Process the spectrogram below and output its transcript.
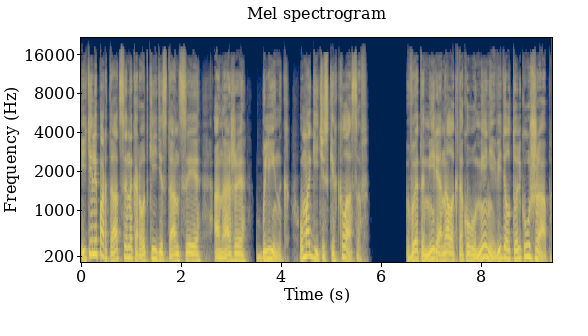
и телепортация на короткие дистанции, она же блинк у магических классов. В этом мире аналог такого умения видел только у жаб,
